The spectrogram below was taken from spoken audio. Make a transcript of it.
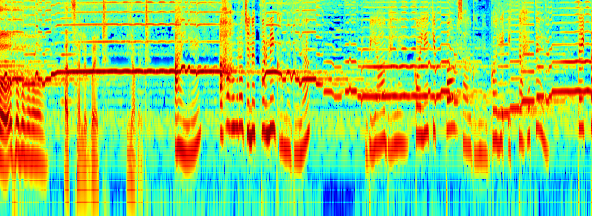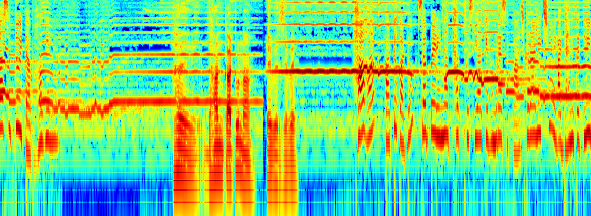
ओह अच्छा ले बैठ या बैठ। आइए अहा हमरा जनकपुर नहीं घूमे बे ना। बियाह भेले कहलिए कि पर साल घूमे कहलिए एकटा हेते? त एकटा से दुईटा भ गेले। है धान काटू ना ए बेर जेबे। हाँ हाँ काटू काटू सब बेर इना ठक फसिया के हमरा से काज करा ली छे आ धान कटनी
